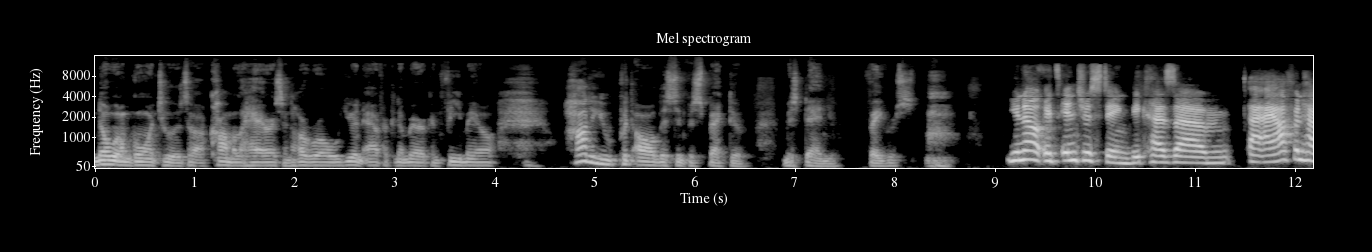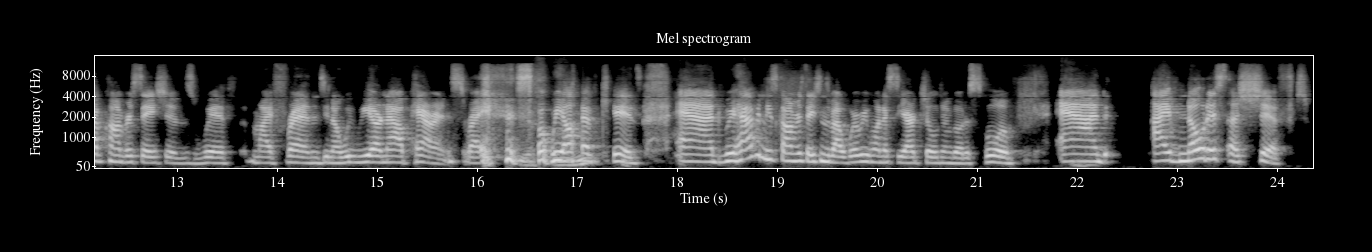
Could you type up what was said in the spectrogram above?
know where I'm going to is uh, Kamala Harris and her role. You're an African American female. How do you put all this in perspective, Miss Daniel Favors? You know, it's interesting because um, I often have conversations with my friends. You know, we, we are now parents, right? Yes. so we mm-hmm. all have kids. And we're having these conversations about where we want to see our children go to school. And I've noticed a shift.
